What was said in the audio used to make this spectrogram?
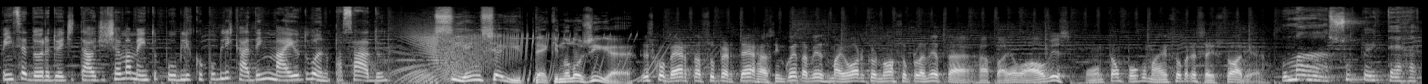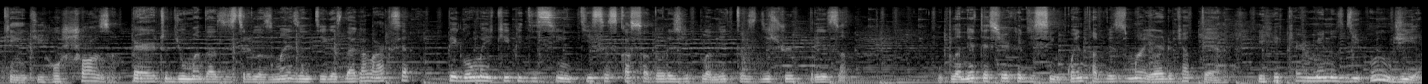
vencedora do edital de chamamento público publicado em maio do ano passado. Ciência e tecnologia. Descoberta Superterra, 50 vezes maior que o nosso planeta. Rafael Alves conta um pouco mais sobre essa história. Uma superterra quente e rochosa, perto de uma das estrelas mais antigas da galáxia, pegou uma equipe de cientistas caçadores de planetas de surpresa. O planeta é cerca de 50 vezes maior do que a Terra e requer menos de um dia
